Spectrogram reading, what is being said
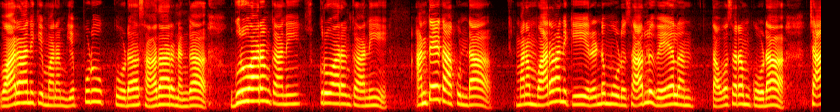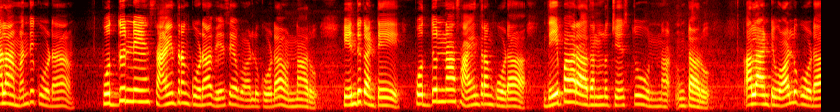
వారానికి మనం ఎప్పుడూ కూడా సాధారణంగా గురువారం కానీ శుక్రవారం కానీ అంతేకాకుండా మనం వారానికి రెండు మూడు సార్లు వేయాలంత అవసరం కూడా చాలామంది కూడా పొద్దున్నే సాయంత్రం కూడా వేసేవాళ్ళు కూడా ఉన్నారు. ఎందుకంటే పొద్దున్న సాయంత్రం కూడా దీపారాధనలు చేస్తూ ఉన్న ఉంటారు. అలాంటి వాళ్ళు కూడా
